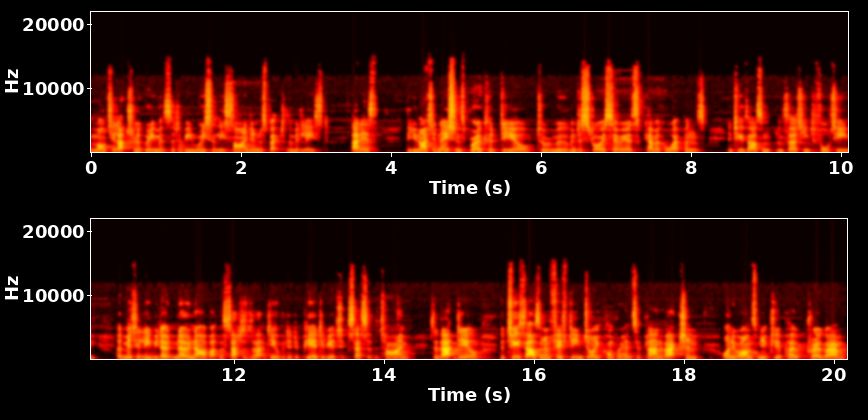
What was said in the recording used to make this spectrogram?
multilateral agreements that have been recently signed in respect to the Middle East, that is, the United Nations brokered a deal to remove and destroy Syria's chemical weapons in 2013 to 14. Admittedly, we don't know now about the status of that deal, but it appeared to be a success at the time. So that deal, the 2015 Joint Comprehensive Plan of Action on Iran's nuclear program,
